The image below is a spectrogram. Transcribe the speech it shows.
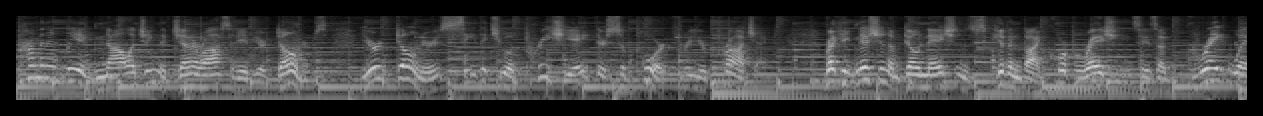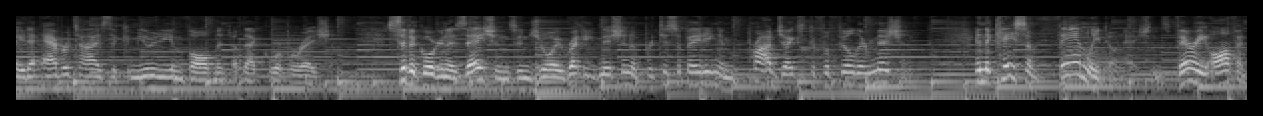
permanently acknowledging the generosity of your donors, your donors see that you appreciate their support for your project. Recognition of donations given by corporations is a great way to advertise the community involvement of that corporation. Civic organizations enjoy recognition of participating in projects to fulfill their mission. In the case of family donations, very often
